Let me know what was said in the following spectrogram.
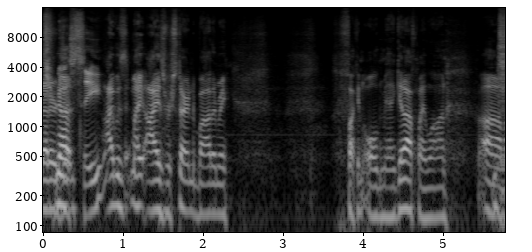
that you are not just, see? I was my eyes were starting to bother me. Fucking old man, get off my lawn. Um,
